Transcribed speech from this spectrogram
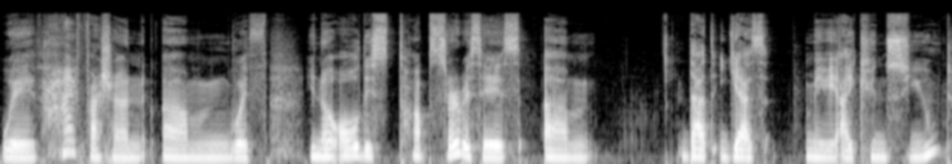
with high fashion, um, with you know all these top services um, that yes, maybe I consumed,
